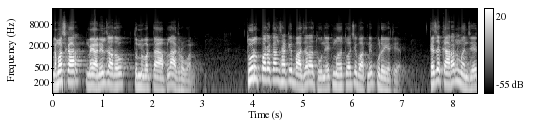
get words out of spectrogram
नमस्कार मी अनिल जाधव. तुम्ही बघताय आपला अग्रवन. तूर उत्पादकांसाठी बाजारातून एक महत्त्वाची बातमी पुढे येते. त्याचं कारण म्हणजे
